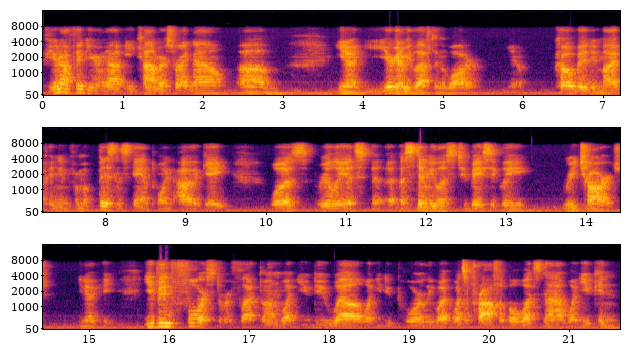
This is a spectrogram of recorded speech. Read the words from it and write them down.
if you're not figuring out e-commerce right now, um, you know, you're going to be left in the water. COVID, in my opinion, from a business standpoint, out of the gate, was really a, a stimulus to basically recharge. You know, you've been forced to reflect on what you do well, what you do poorly, what what's profitable, what's not, what you can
